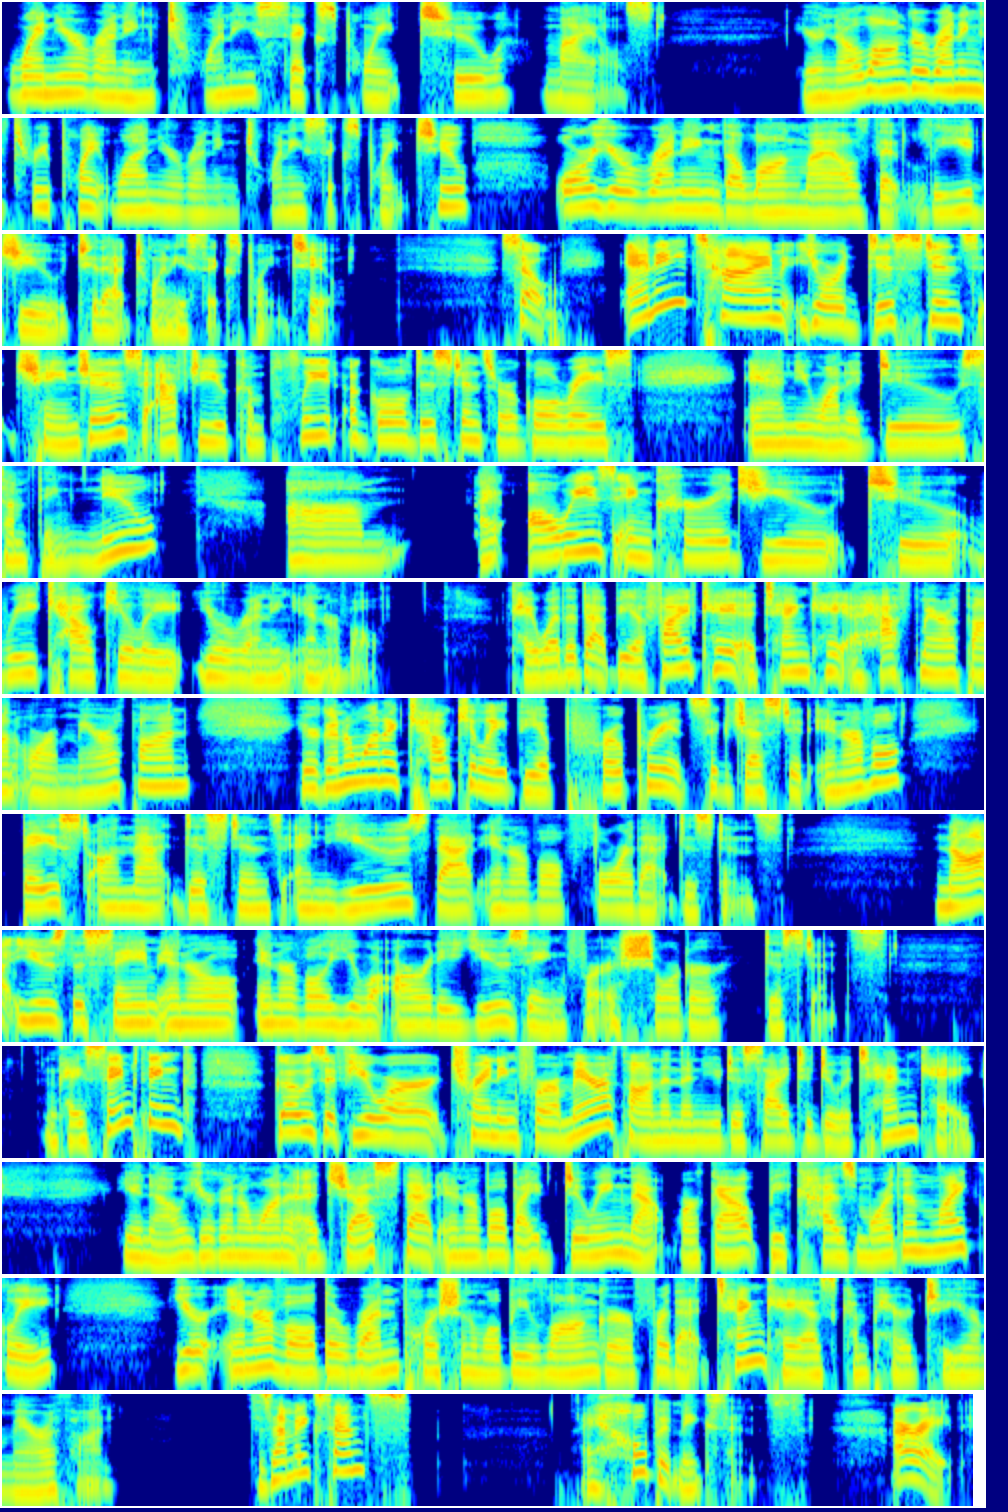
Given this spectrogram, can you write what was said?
when you're running 26.2 miles. You're no longer running 3.1, you're running 26.2, or you're running the long miles that lead you to that 26.2. So, anytime your distance changes after you complete a goal distance or a goal race and you want to do something new, um, I always encourage you to recalculate your running interval. Okay, whether that be a 5K, a 10K, a half marathon, or a marathon, you're going to want to calculate the appropriate suggested interval based on that distance and use that interval for that distance. Not use the same interval, interval you were already using for a shorter distance. Okay, same thing goes if you are training for a marathon and then you decide to do a 10K. You know, you're going to want to adjust that interval by doing that workout because more than likely your interval, the run portion, will be longer for that 10K as compared to your marathon. Does that make sense? I hope it makes sense. All right.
